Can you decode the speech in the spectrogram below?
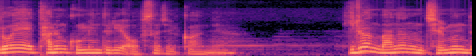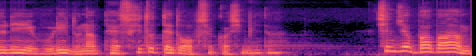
너의 다른 고민들이 없어질 거 아니야. 이런 많은 질문들이 우리 눈앞에 수도 때도 없을 것입니다. 심지어 봐봐.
